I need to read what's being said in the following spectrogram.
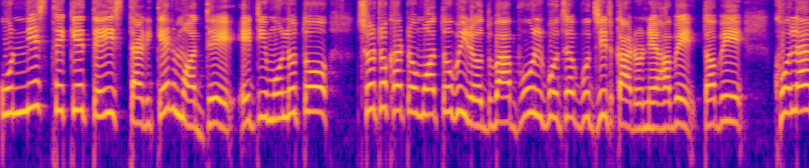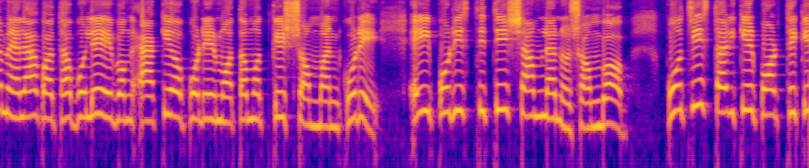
উনিশ থেকে তেইশ তারিখের মধ্যে এটি মূলত ছোটোখাটো মতবিরোধ বা ভুল বোঝাবুঝির কারণে হবে। তবে খোলামেলা কথা বলে এবং একে অপরের মতামতকে সম্মান করে এই পরিস্থিতি সামলানো সম্ভব। পঁচিশ তারিখের পর থেকে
